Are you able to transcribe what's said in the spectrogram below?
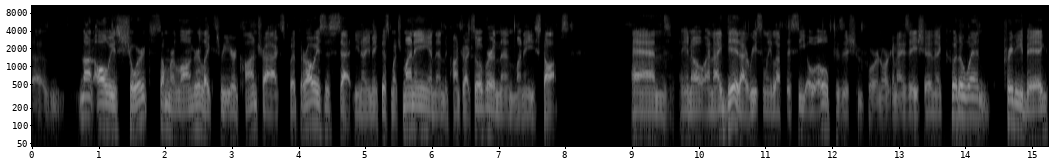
uh, not always short. Some are longer, like three-year contracts, but they're always just set. You know, you make this much money, and then the contract's over, and then money stops and you know and i did. I recently left the coo position for an organization it could have went pretty big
